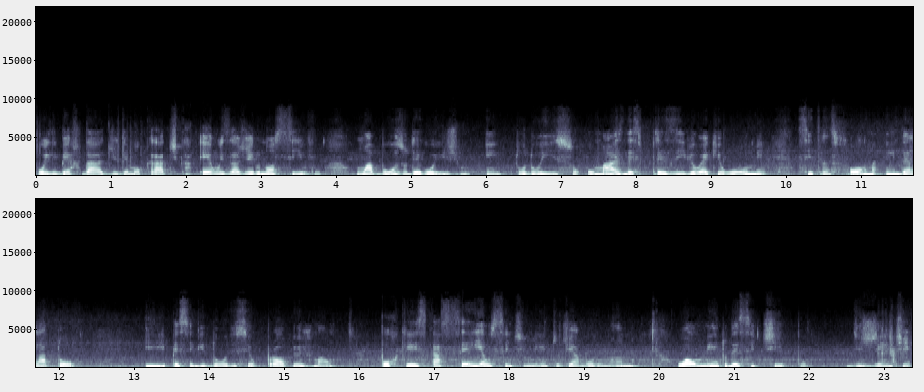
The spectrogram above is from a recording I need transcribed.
foi liberdade democrática. É um exagero nocivo, um abuso de egoísmo. Em tudo isso, o mais desprezível é que o homem se transforma em delator e perseguidor de seu próprio irmão, porque escasseia o sentimento de amor humano. O aumento desse tipo de gente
